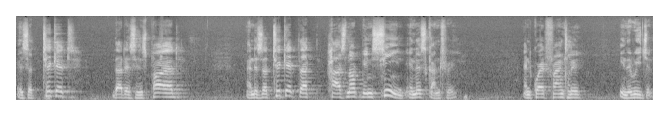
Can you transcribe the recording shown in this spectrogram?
it's a ticket that is inspired, and it's a ticket that has not been seen in this country, and quite frankly, in the region.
